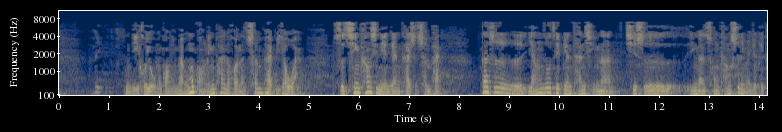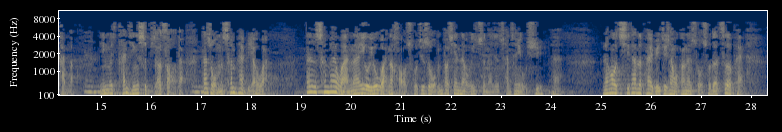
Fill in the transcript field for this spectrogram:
以后有我们广陵派，我们广陵派的话呢，称派比较晚，是清康熙年间开始称派。但是扬州这边弹琴呢，其实应该从唐诗里面就可以看到，嗯，因为弹琴是比较早的，但是我们称派比较晚。但是称派晚呢，又有晚的好处，就是我们到现在为止呢，就传承有序，哎。然后其他的派别，就像我刚才所说的浙派。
